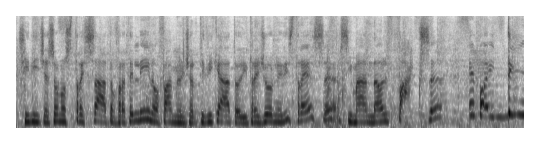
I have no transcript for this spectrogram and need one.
si dice sono stressato fratellino, fammi un certificato di tre giorni di stress, si manda il fax e poi din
